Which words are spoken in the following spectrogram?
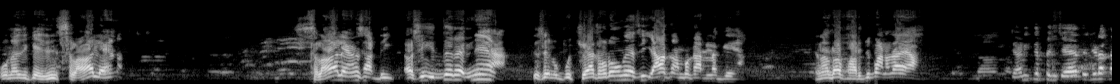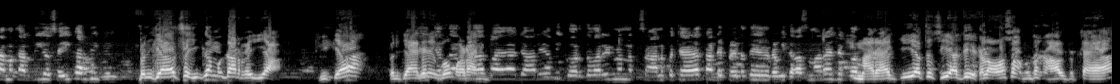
ਉਹਨਾਂ ਦੀ ਕਿਸੇ ਦੀ ਸਲਾਹ ਲੈਣ। ਸਲਾਹ ਲੈਣ ਸਾਡੀ। ਅਸੀਂ ਇੱਧਰ ਰਹਿੰਦੇ ਆ। ਕਿਸੇ ਨੂੰ ਪੁੱਛਿਆ ਥੋੜੋਗੇ ਅਸੀਂ ਆਹ ਕੰਮ ਕਰਨ ਲੱਗੇ ਆ। ਇਹਨਾਂ ਦਾ ਫਰਜ਼ ਬਣਦਾ ਆ। ਜਾਨੀ ਕਿ ਪੰਚਾਇਤ ਜਿਹੜਾ ਕੰਮ ਕਰਦੀ ਉਹ ਸਹੀ ਕਰਦੀ ਪਈ ਪੰਚਾਇਤ ਸਹੀ ਕੰਮ ਕਰ ਰਹੀ ਆ। ਠੀਕ ਆ? ਪੰਚਾਇਤ ਨੇ ਕੋ ਮਾੜਾ ਨਹੀਂ ਪਾਇਆ ਜਾ ਰਿਹਾ ਵੀ ਗੁਰਦੁਆਰੇ ਨੂੰ ਨੁਕਸਾਨ ਪਹੁੰਚਾਇਆ ਤੁਹਾਡੇ ਪਿੰਡ ਦੇ ਰਵਿਦਾਸ ਮਹਾਰਾਜ ਦੇ ਮਹਾਰਾਜ ਜੀ ਆ ਤੁਸੀਂ ਆ ਦੇਖ ਲਓ ਸਾਨੂੰ ਤਾਂ ਹਾਲ ਦਿੱਤਾ ਆ।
